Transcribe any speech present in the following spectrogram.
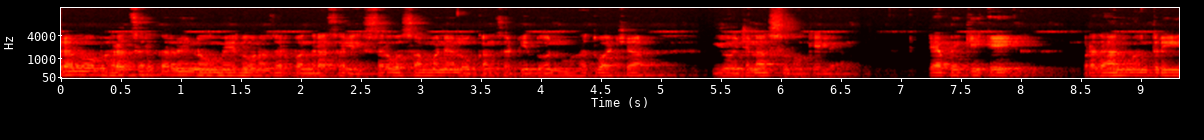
मित्रांनो भारत सरकारने नऊ मे दोन हजार पंधरा साली सर्वसामान्य लोकांसाठी दोन महत्त्वाच्या योजना सुरू केल्या. त्यापैकी एक प्रधानमंत्री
